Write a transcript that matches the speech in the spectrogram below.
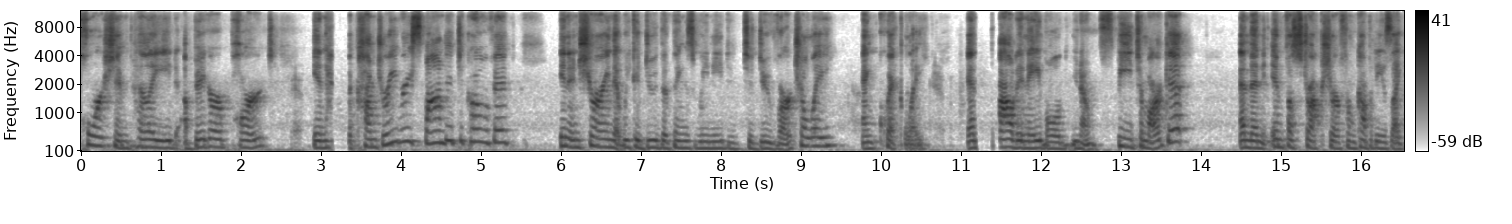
portion played a bigger part yeah. in how the country responded to COVID in ensuring that we could do the things we needed to do virtually and quickly. And cloud enabled, you know, speed to market and then infrastructure from companies like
